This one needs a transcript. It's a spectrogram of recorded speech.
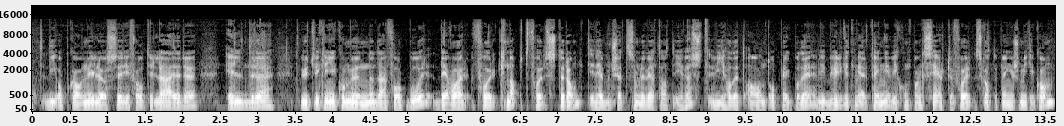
at de oppgavene vi løser i forhold til lærere, eldre, utvikling i kommunene der folk bor, det var for knapt, for stramt i det budsjettet som ble vedtatt i høst. Vi hadde et annet opplegg på det. Vi bevilget mer penger. Vi kompenserte for skattepenger som ikke kom.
